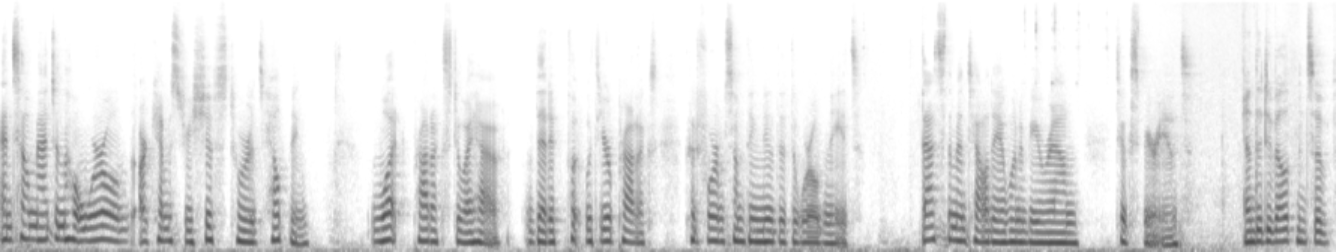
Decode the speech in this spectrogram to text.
And so imagine the whole world, our chemistry shifts towards helping. What products do I have that, if put with your products, could form something new that the world needs? that's the mentality I want to be around to experience. And the developments of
